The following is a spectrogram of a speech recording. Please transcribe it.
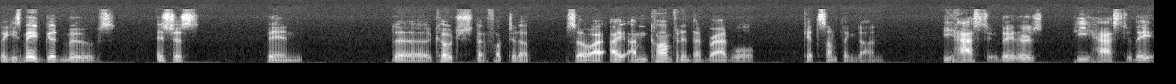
like he's made good moves. It's just been the coach that fucked it up. So I, I I'm confident that Brad will get something done. He has to. They, there's he has to. They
